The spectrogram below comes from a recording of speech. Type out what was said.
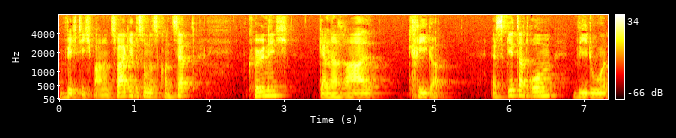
wichtig waren. Und zwar geht es um das Konzept König, General, Krieger. Es geht darum, wie du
